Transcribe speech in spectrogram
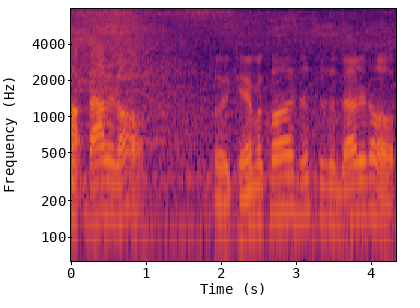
Not bad at all. For a camera quad, this isn't bad at all.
